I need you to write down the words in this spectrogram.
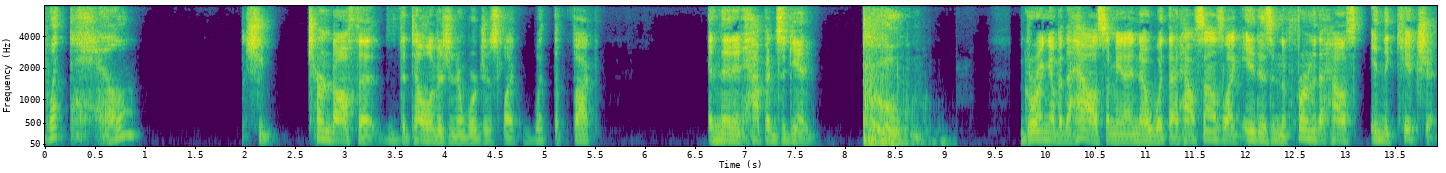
what the hell? She turned off the, the television and we're just like, what the fuck? And then it happens again. Boom growing up in the house, I mean, I know what that house sounds like. It is in the front of the house in the kitchen.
